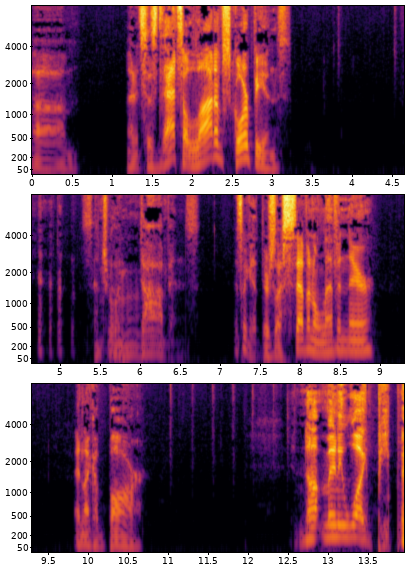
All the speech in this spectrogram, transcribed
Um, and it says that's a lot of scorpions. Central and Dobbins. It's like a, there's a 7-Eleven there and like a bar. Not many white people.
